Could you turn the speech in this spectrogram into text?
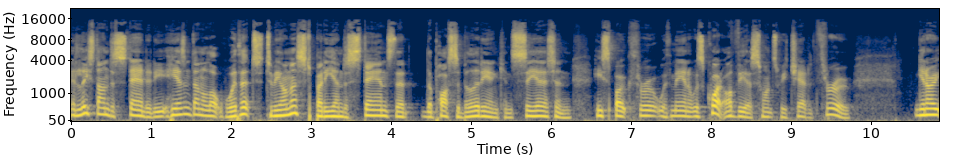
at least understand it. He, he hasn't done a lot with it, to be honest, but he understands that the possibility and can see it. And he spoke through it with me, and it was quite obvious once we chatted through. You know,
